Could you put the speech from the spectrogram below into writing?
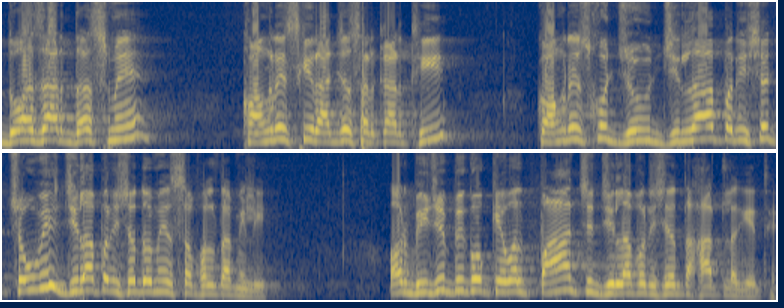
2010 में कांग्रेस की राज्य सरकार थी। कांग्रेस को जो जिला परिषद 24 जिला परिषदों में सफलता मिली और बीजेपी को केवल पाँच जिला परिषद हाथ लगे थे।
